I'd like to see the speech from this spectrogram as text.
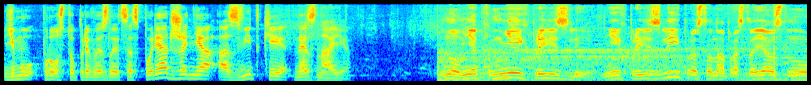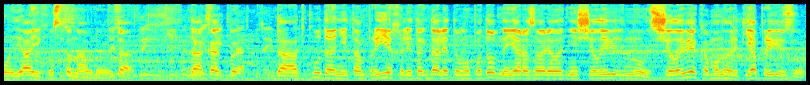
йому просто привезли це спорядження, а звідки не знає. Ну, мне, мне их привезли. Мне их привезли просто-напросто. Я, уст- ну, я их устанавливаю. Да. да, как бы, да, откуда они там приехали и так далее и тому подобное. Я разговаривал один с, человек, ну, с человеком, он говорит, я привезу.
